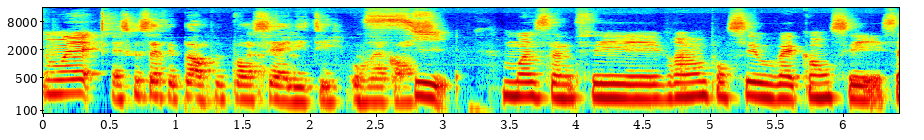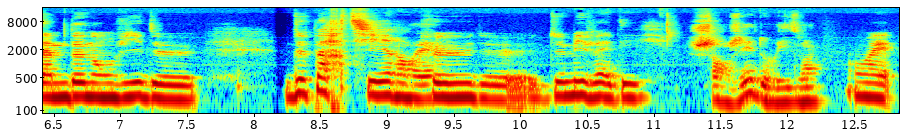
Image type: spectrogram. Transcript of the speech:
Ouais, Est-ce que ça fait pas un peu penser à l'été, aux vacances? Si, moi ça me fait vraiment penser aux vacances et ça me donne envie de, de partir un Ouais. peu, de, de m'évader. Changer d'horizon. Ouais.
